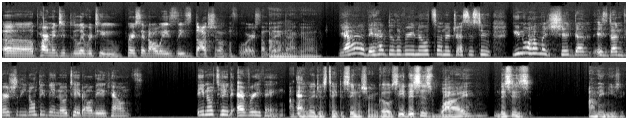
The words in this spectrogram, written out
uh apartment to deliver to. Person always leaves dog shit on the floor or something. oh like my that. god. Yeah, they have delivery notes on addresses too. You know how much shit done is done virtually. You don't think they notate all the accounts? They notate everything. I thought they just take the signature and go. See, this is why this is. I make music,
